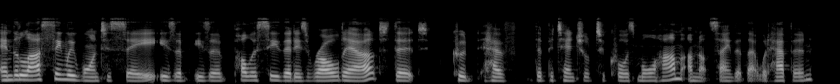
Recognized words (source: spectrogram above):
And the last thing we want to see is a is a policy that is rolled out that could have the potential to cause more harm. I'm not saying that that would happen,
